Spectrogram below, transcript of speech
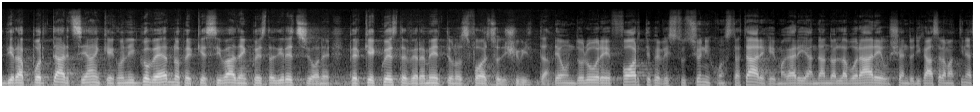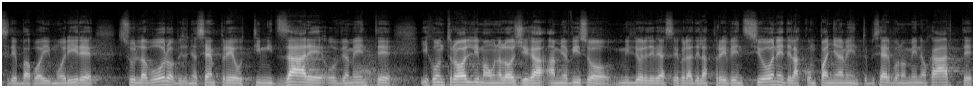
di rapportarsi anche con il governo perché si vada in questa direzione perché questo è veramente uno sforzo di civiltà. È un dolore forte per le istituzioni constatare che magari andando a lavorare, uscendo di casa la mattina si debba poi morire sul lavoro, bisogna sempre ottimizzare ovviamente i controlli, ma una logica a mio avviso migliore deve essere quella della prevenzione dell'accompagnamento. Mi servono meno carte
